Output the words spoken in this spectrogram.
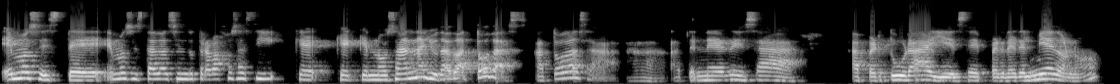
hemos, este, hemos estado haciendo trabajos así que, que, que nos han ayudado a todas, a todas a, a tener esa apertura y ese perder el miedo, ¿no?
